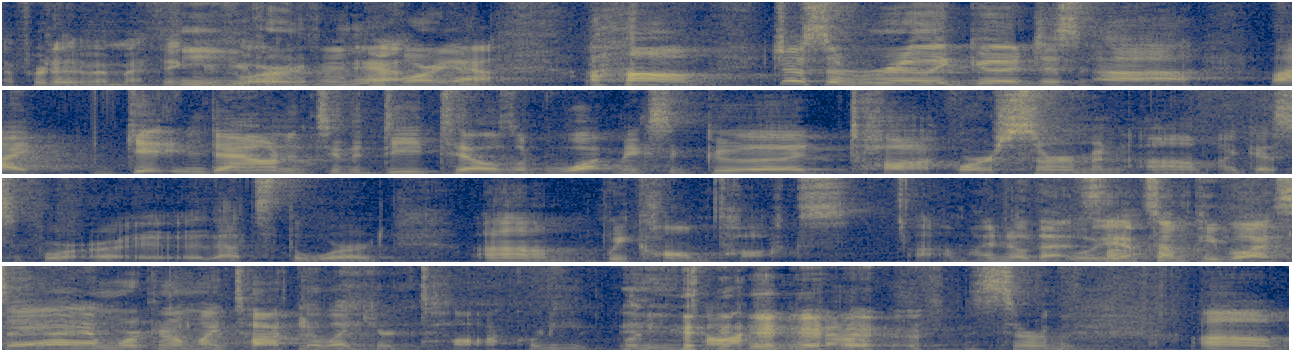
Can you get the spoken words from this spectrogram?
I've heard of him, I think, You've before. heard of him Yeah, before, yeah. Um, just a really good, just uh, like getting down into the details of what makes a good talk or a sermon. Um, I guess if we're, uh, that's the word. Um, we call them talks. Um, I know that Well, some, yeah. some people I say, hey, I'm working on my talk. They're like, your talk? What are you, what are you talking about? Sermon. Um,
